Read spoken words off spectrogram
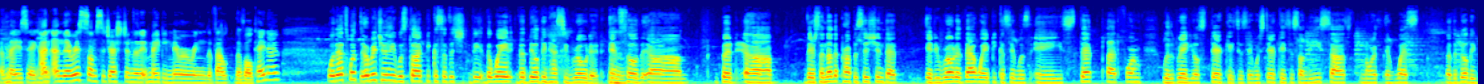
Amazing. yeah. And and there is some suggestion that it may be mirroring the val- the volcano. Well, that's what originally was thought because of the sh- the, the way the building has eroded, Mm. and so the, um, but uh, there's another proposition that it eroded that way because it was a step platform with radial staircases. There were staircases on the east, south, north, and west of the building.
